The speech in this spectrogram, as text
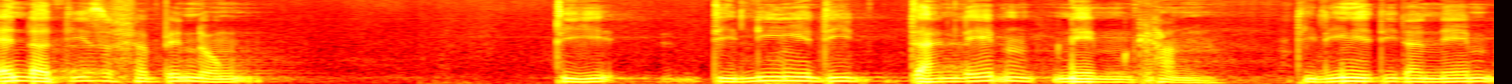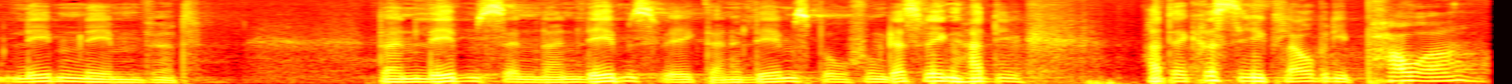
ändert diese Verbindung die, die Linie, die dein Leben nehmen kann. Die Linie, die dein Leben nehmen wird. Dein Lebenssinn, dein Lebensweg, deine Lebensberufung. Deswegen hat, die, hat der christliche Glaube die Power,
